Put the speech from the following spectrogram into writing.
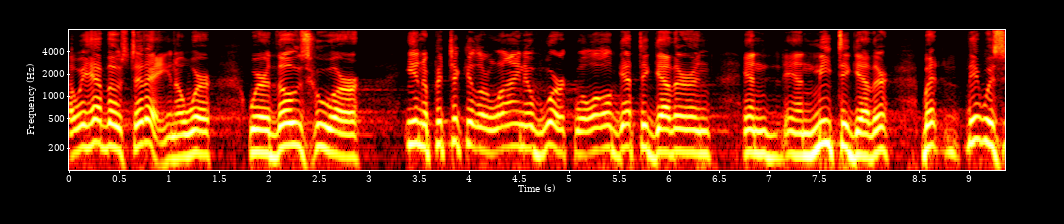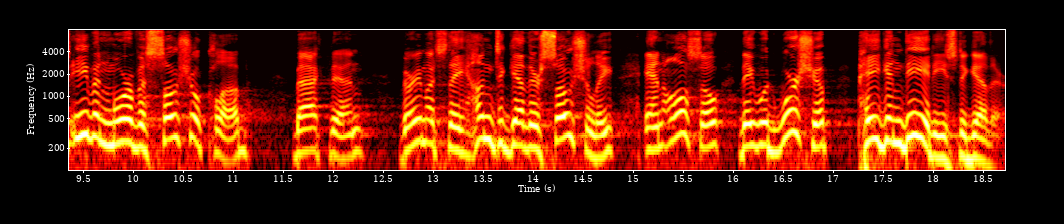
Now we have those today, you know, where, where those who are in a particular line of work will all get together and and, and meet together. But it was even more of a social club back then. Very much they hung together socially, and also they would worship pagan deities together.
